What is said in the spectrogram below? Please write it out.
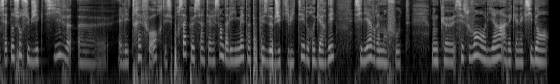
Cette notion subjective, euh, elle est très forte et c'est pour ça que c'est intéressant d'aller y mettre un peu plus d'objectivité et de regarder s'il y a vraiment faute. Donc euh, c'est souvent en lien avec un accident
